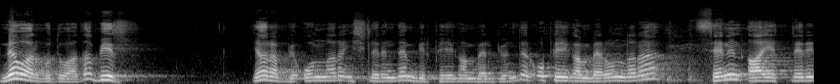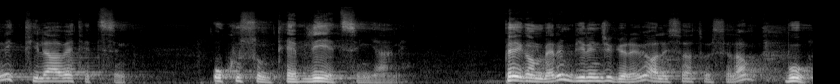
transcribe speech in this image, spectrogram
Ne var bu duada? Bir, ya Rabbi onlara işlerinden bir peygamber gönder. O peygamber onlara senin ayetlerini tilavet etsin. Okusun, tebliğ etsin yani. Peygamberin birinci görevi aleyhissalatü vesselam bu.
